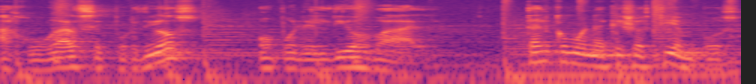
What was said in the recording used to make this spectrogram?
a jugarse por Dios o por el Dios Baal. Tal como en aquellos tiempos,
